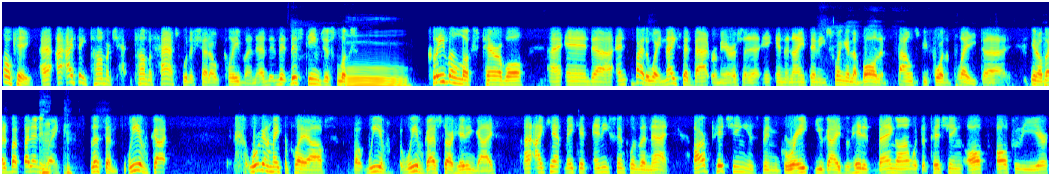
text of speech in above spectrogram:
okay, I, I think Thomas Thomas Hatch would have shut out Cleveland. Uh, th- This team just looks Ooh. Cleveland looks terrible. Uh, and uh, and by the way, nice at bat Ramirez uh, in the ninth inning, swinging the ball that bounced before the plate. Uh, you know, but but but anyway, listen, we have got we're going to make the playoffs, but we have we have got to start hitting, guys. I, I can't make it any simpler than that. Our pitching has been great. You guys have hit it bang on with the pitching all all through the year.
